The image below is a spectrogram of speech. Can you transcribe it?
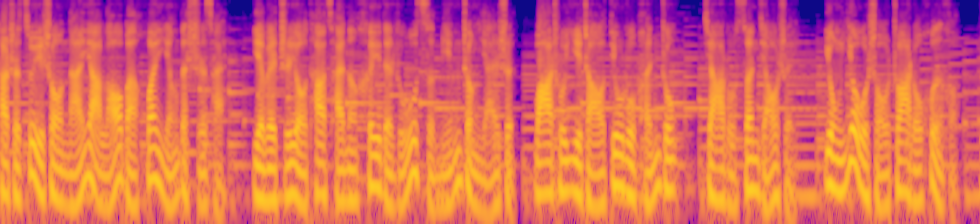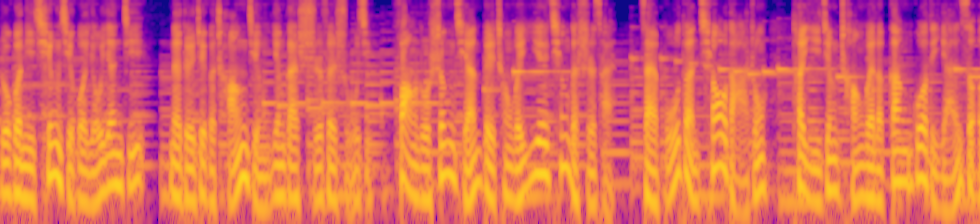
它是最受南亚老板欢迎的食材。因为只有它才能黑得如此名正言顺。挖出一爪，丢入盆中，加入酸角水，用右手抓揉混合。如果你清洗过油烟机，那对这个场景应该十分熟悉。放入生前被称为椰青的食材，在不断敲打中，它已经成为了干锅的颜色，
